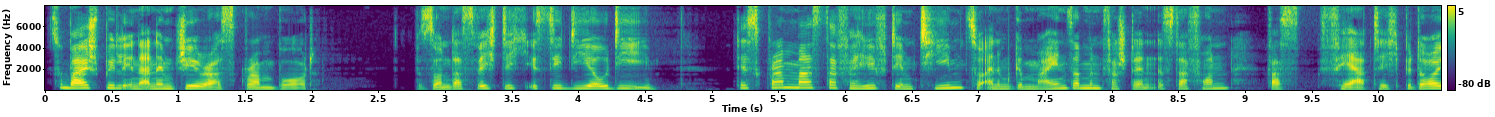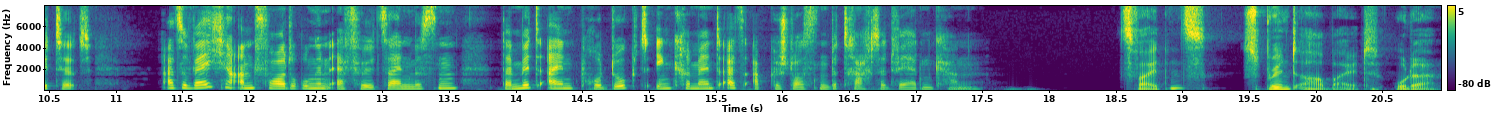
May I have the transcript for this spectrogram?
zum Beispiel in einem Jira Scrum Board. Besonders wichtig ist die DoD. Der Scrum Master verhilft dem Team zu einem gemeinsamen Verständnis davon, was fertig bedeutet, also welche Anforderungen erfüllt sein müssen, damit ein Produktinkrement als abgeschlossen betrachtet werden kann. Zweitens Sprintarbeit oder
